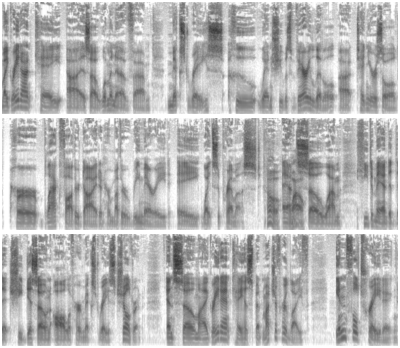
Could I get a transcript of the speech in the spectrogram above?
My great aunt Kay uh, is a woman of um, mixed race who, when she was very little, uh, 10 years old, her black father died and her mother remarried a white supremacist. Oh, and wow. so um, he demanded that she disown all of her mixed race children. And so my great aunt Kay has spent much of her life infiltrating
